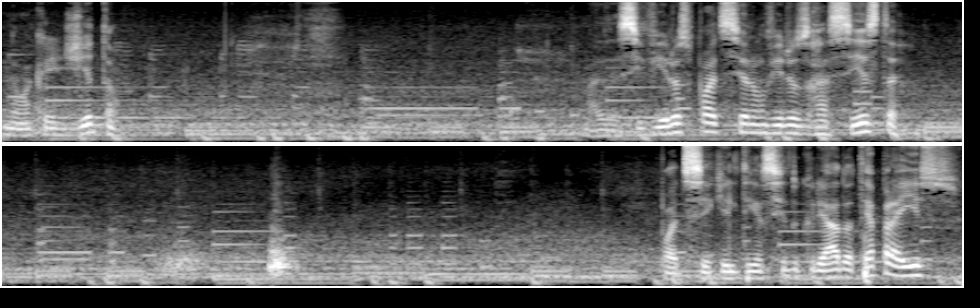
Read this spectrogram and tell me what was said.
não acreditam. Mas esse vírus pode ser um vírus racista Pode ser que ele tenha sido criado até para isso.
